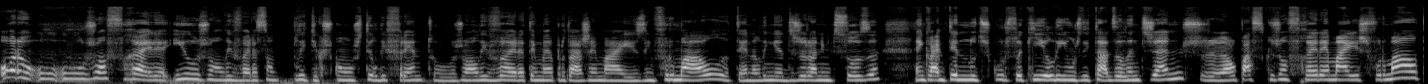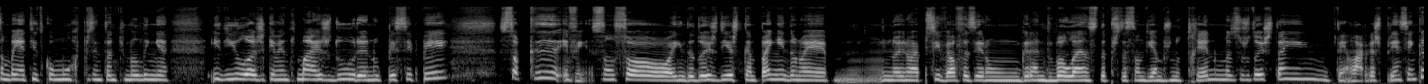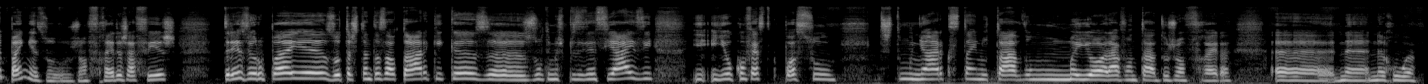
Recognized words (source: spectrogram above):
Ora, o, o, João Ferreira e o João Oliveira são políticos com um estilo diferente. O João Oliveira tem uma abordagem mais informal, até na linha de Jerónimo de Souza, em que vai metendo no discurso aqui e ali uns ditados alentejanos, ao passo que o João Ferreira é mais formal, também é tido como um representante de uma linha ideologicamente mais dura no PCP, só que, enfim, são só ainda dois dias de campanha, ainda não é, não é possível fazer um grande balanço da prestação de ambos no terreno, mas os dois têm, têm larga experiência em campanhas. O João Ferreira já fez três europeias, outras tantas autárquicas, as últimas presidenciais, e, e, e, eu confesso que posso testemunhar que se tem notado um maior à vontade do João Ferreira uh, na, na rua.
